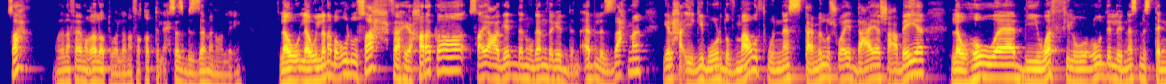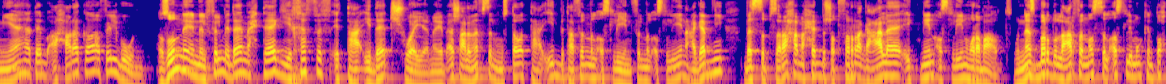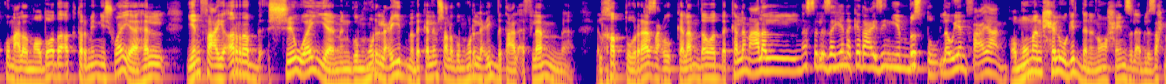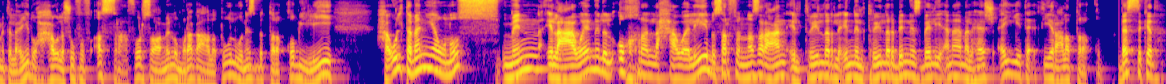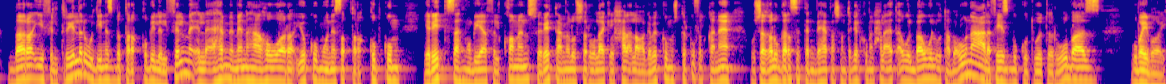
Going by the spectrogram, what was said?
صح؟ ولا أنا فاهم غلط ولا أنا فقدت الإحساس بالزمن ولا إيه؟ لو لو اللي أنا بقوله صح فهي حركة صايعة جدا وجامدة جدا. قبل الزحمة يلحق يجيب word of mouth والناس تعمل له شوية دعاية شعبية لو هو بيوفي الوعود اللي الناس مستنياها تبقى حركة في الجون. أظن إن الفيلم ده محتاج يخفف التعقيدات شوية ما يبقاش على نفس المستوى التعقيد بتاع فيلم الأصليين. فيلم الأصليين عجبني بس بصراحة ما أحبش أتفرج على اتنين أصليين ورا بعض. والناس برضو اللي عارفة النص الأصلي ممكن تحكم على الموضوع ده أكتر مني شوية. هل ينفع يقرب شوية من جمهور العيد ما بتكلمش على جمهور العيد بتاع الأفلام الخبط والرزع والكلام دوت بتكلم على الناس اللي زينا كده عايزين ينبسطوا لو ينفع يعني. عموما حلو جدا إن هو هينزل قبل زحمة العيد وهحاول أشوفه في أسرع فرصة وأعمل له مراجعة على طول ونسبة ترقبي ليه هقول 8 ونص من العوامل الأخرى اللي حواليه بصرف النظر عن ال trailer لأن ال trailer بالنسبة لي أنا ملهاش أي تأثير على الترقب. بس كده ده رأيي في ال trailer ودي نسبة ترقبي للفيلم. اللي اهم منها هو رأيكم ونسب ترقبكم. يا ريت تساهموا بيها في ال comments ويا ريت تعملوا share و like للحلقه لو عجبتكم. واشتركوا في القناة وشغلوا جرس التنبيهات عشان تجيلكم الحلقات أول بأول. وتابعونا على فيسبوك وتويتر وبس و bye bye.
